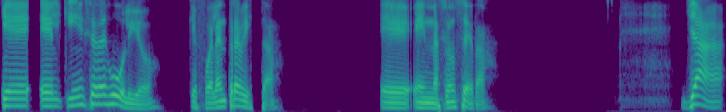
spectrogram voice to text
que el 15 de julio, que fue la entrevista eh, en Nación Z, ya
